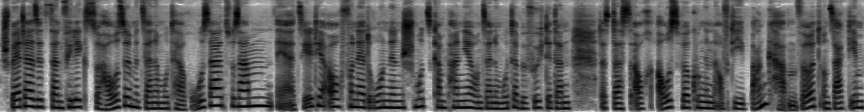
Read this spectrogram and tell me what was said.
Später sitzt dann Felix zu Hause mit seiner Mutter Rosa zusammen. Er erzählt ihr auch von der drohenden Schmutzkampagne und seine Mutter befürchtet dann, dass das auch Auswirkungen auf die Bank haben wird und sagt ihm,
